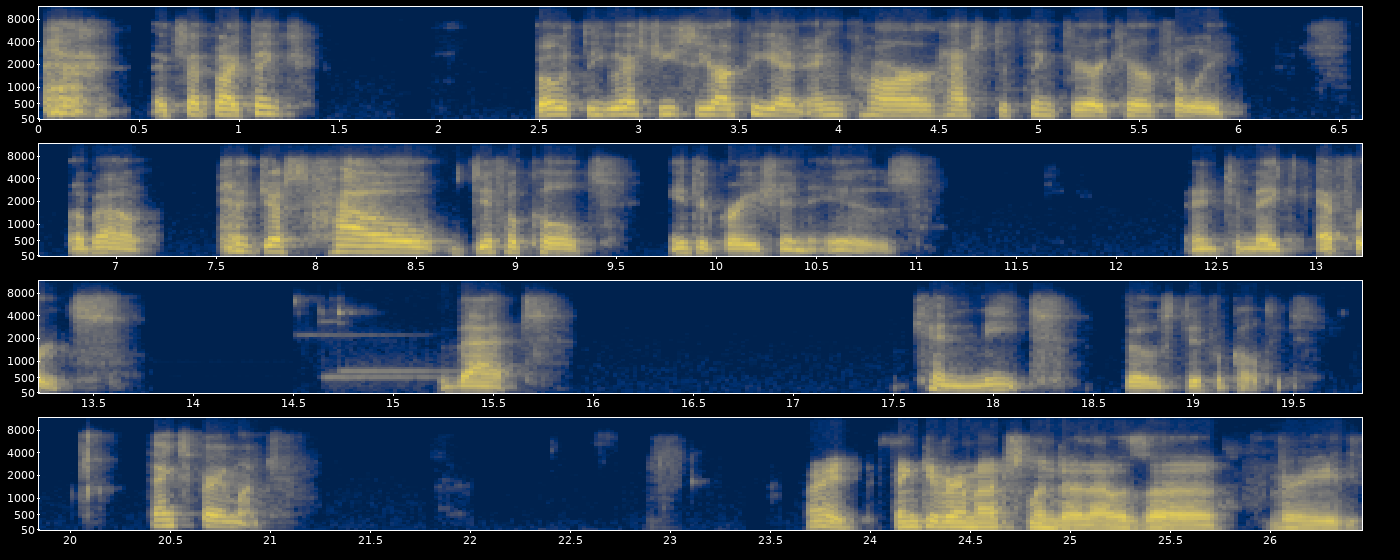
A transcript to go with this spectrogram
except I think both the USGCRP and NCAR has to think very carefully about just how difficult integration is and to make efforts that can meet those difficulties. Thanks very much. All right, thank you very much, Linda. That was a very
